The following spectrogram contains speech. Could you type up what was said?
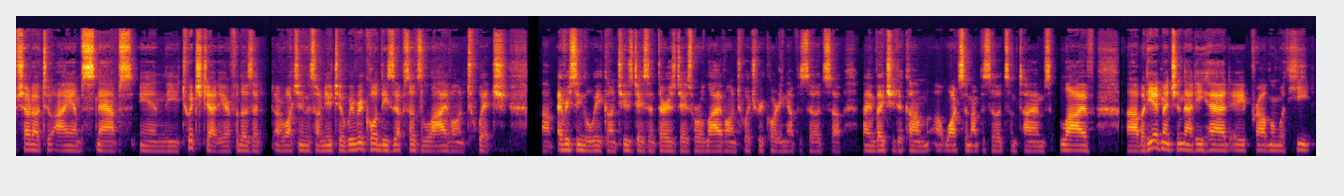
shout out to I am Snaps in the Twitch chat here. For those that are watching this on YouTube, we record these episodes live on Twitch um, every single week on Tuesdays and Thursdays. We're live on Twitch recording episodes, so I invite you to come uh, watch some episodes sometimes live. Uh, but he had mentioned that he had a problem with heat,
